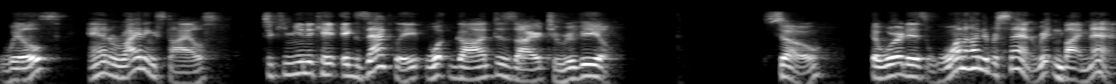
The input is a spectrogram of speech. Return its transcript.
wills, and writing styles to communicate exactly what God desired to reveal. So, the word is 100% written by men,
